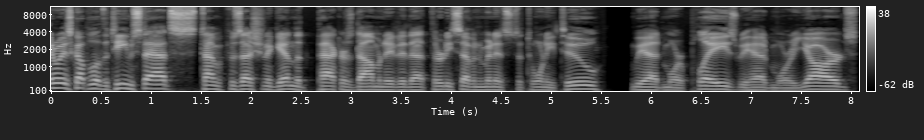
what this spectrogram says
Anyways, a couple of the team stats. Time of possession again, the Packers dominated that 37 minutes to 22. We had more plays, we had more yards.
